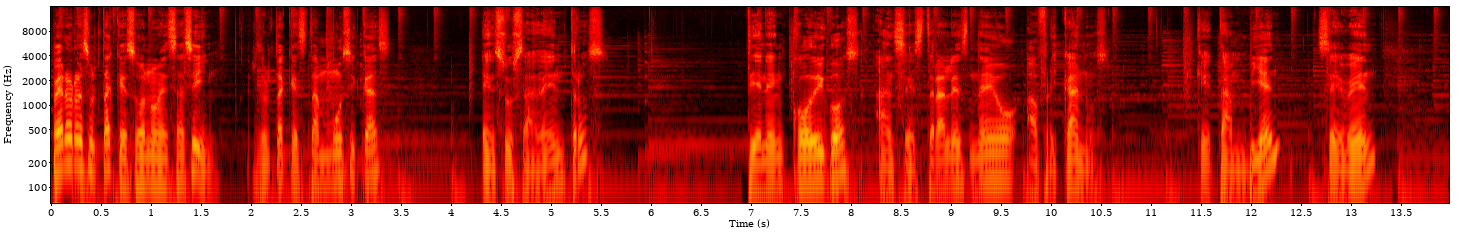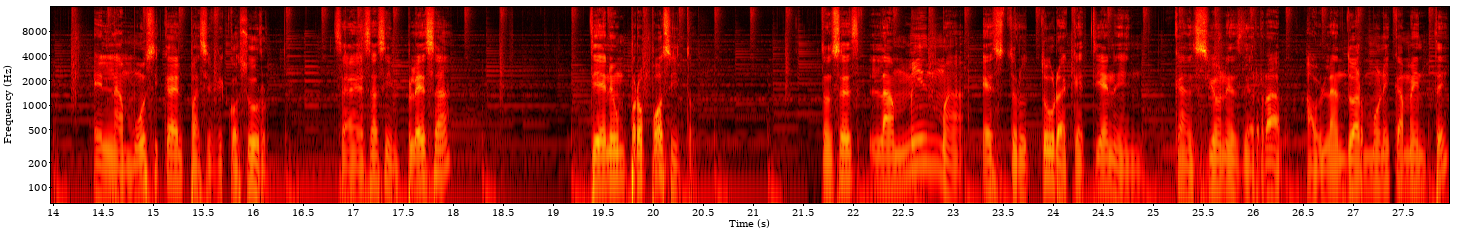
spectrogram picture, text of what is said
Pero resulta que eso no es así. Resulta que estas músicas en sus adentros tienen códigos ancestrales neoafricanos que también se ven en la música del Pacífico Sur. O sea, esa simpleza tiene un propósito. Entonces, la misma estructura que tienen canciones de rap hablando armónicamente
